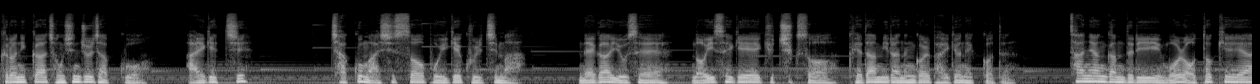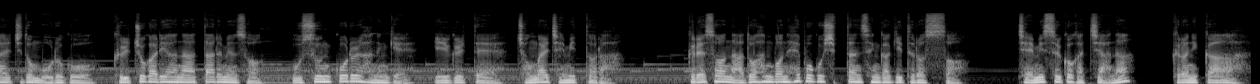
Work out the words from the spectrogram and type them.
그러니까 정신줄 잡고 알겠지? 자꾸 맛있어 보이게 굴지 마. 내가 요새 너희 세계의 규칙서 괴담이라는 걸 발견했거든. 사냥감들이 뭘 어떻게 해야 할지도 모르고 글조가리 하나 따르면서 우스운 꼴을 하는 게 읽을 때 정말 재밌더라. 그래서 나도 한번 해보고 싶단 생각이 들었어. 재밌을 것 같지 않아? 그러니까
